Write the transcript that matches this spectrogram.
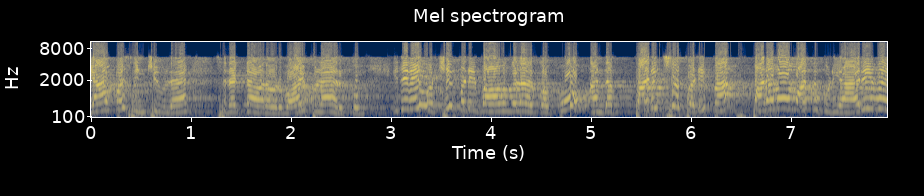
கேம்பஸ் இன்டர்வியூல செலக்ட் ஆகிற ஒரு வாய்ப்புலாம் இருக்கும். இதுவே ஒற்றைப்படை பாவங்களா இருக்கப்போ அந்த படிச்ச படிப்பை பணமா மாத்தக்கூடிய அறிவு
